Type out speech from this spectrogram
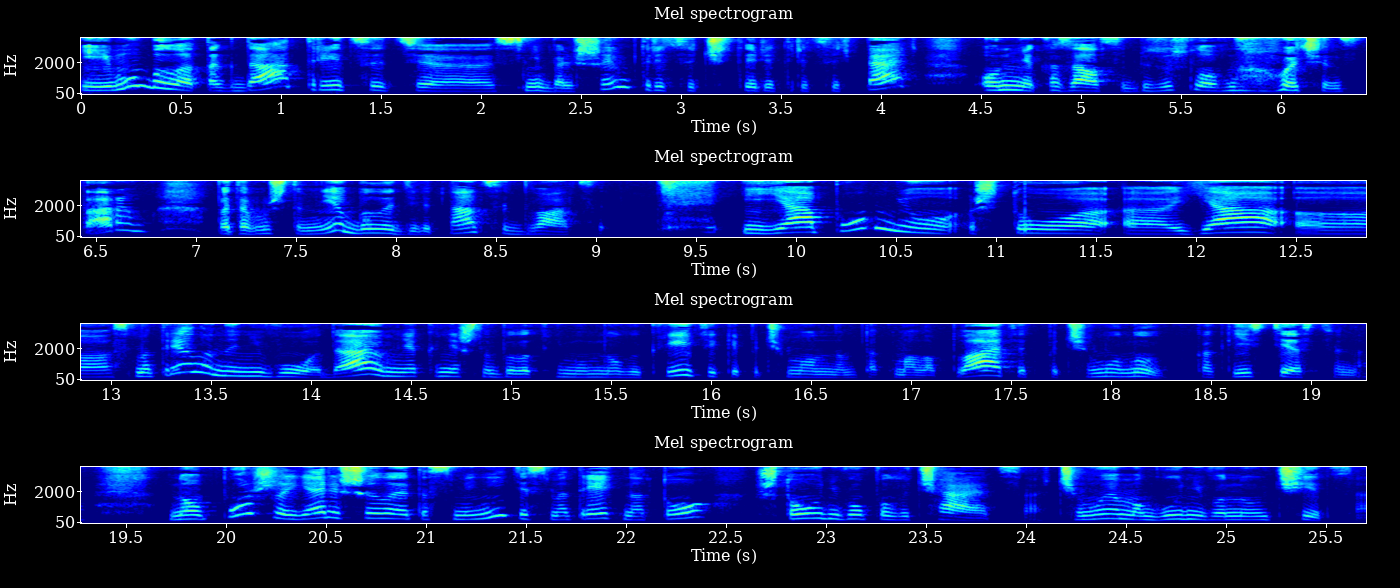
И ему было тогда 30 э, с небольшим, 34-35. Он мне казался, безусловно, очень старым, потому что мне было 19-20. И я помню, что э, я э, смотрела на него, да, у меня, конечно, было к нему много критики, почему он нам так мало платит, почему, ну, как естественно. Но позже я решила это сменить и смотреть на то, что у него получается, чему я могу у него научиться.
